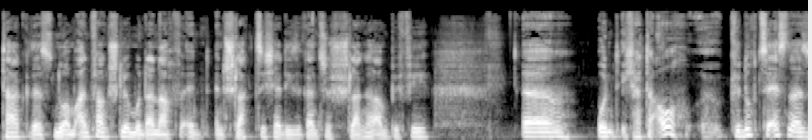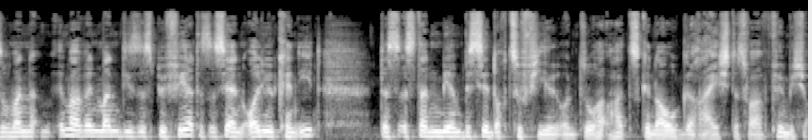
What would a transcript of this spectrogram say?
Tag. Das ist nur am Anfang schlimm und danach entschlackt sich ja diese ganze Schlange am Buffet. Äh, und ich hatte auch äh, genug zu essen. Also man, immer wenn man dieses Buffet hat, das ist ja ein All You Can Eat, das ist dann mir ein bisschen doch zu viel. Und so hat's genau gereicht. Das war für mich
